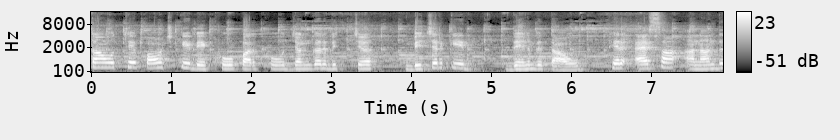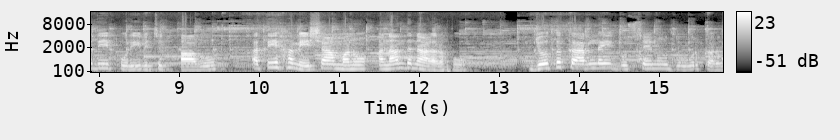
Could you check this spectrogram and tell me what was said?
ਤਾਂ ਉੱਥੇ ਪਹੁੰਚ ਕੇ ਵੇਖੋ, ਪਰਖੋ, ਜੰਗਲ ਵਿੱਚ ਵਿਚਰ ਕੇ ਦਿਨ ਬਿਤਾਓ, ਫਿਰ ਐਸਾ ਆਨੰਦ ਦੀ ਪੁਰੀ ਵਿੱਚ ਆਵੋ ਅਤੇ ਹਮੇਸ਼ਾ ਮਨੋ ਆਨੰਦ ਨਾਲ ਰਹੋ। ਯੁੱਧ ਕਰਨ ਲਈ ਗੁੱਸੇ ਨੂੰ ਦੂਰ ਕਰੋ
